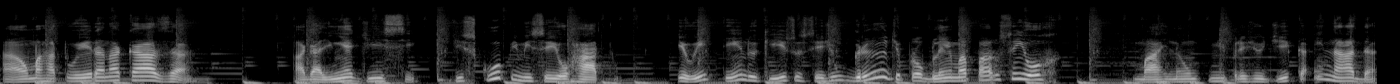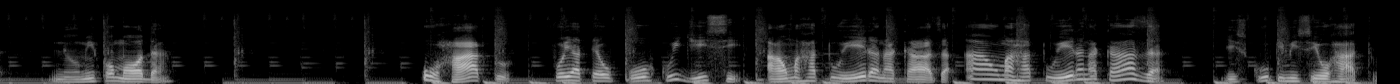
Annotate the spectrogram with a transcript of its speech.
Há uma ratoeira na casa! A galinha disse: Desculpe-me, senhor rato. Eu entendo que isso seja um grande problema para o senhor, mas não me prejudica em nada, não me incomoda. O rato foi até o porco e disse: Há uma ratoeira na casa, há uma ratoeira na casa. Desculpe-me, senhor rato,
